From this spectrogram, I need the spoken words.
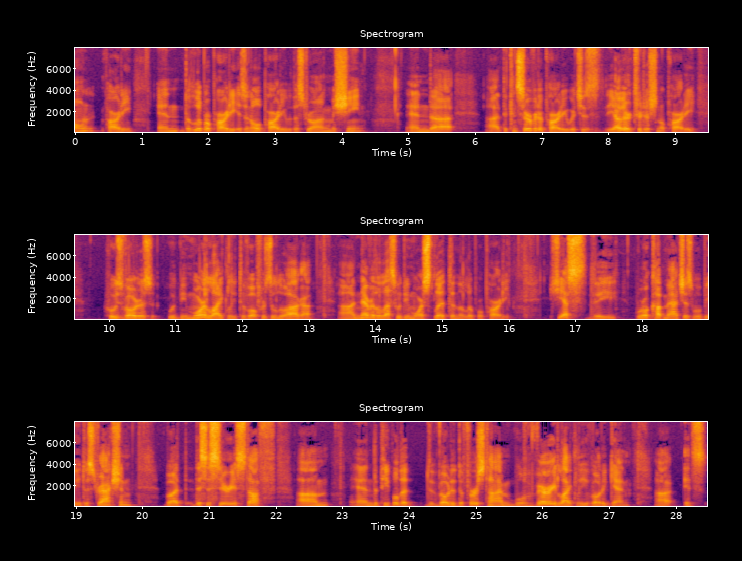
own party, and the Liberal Party is an old party with a strong machine. And uh, uh, the Conservative Party, which is the other traditional party, whose voters would be more likely to vote for Zuluaga, uh, nevertheless would be more split than the Liberal Party. Yes, the World Cup matches will be a distraction, but this is serious stuff. Um, and the people that voted the first time will very likely vote again. Uh, it's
